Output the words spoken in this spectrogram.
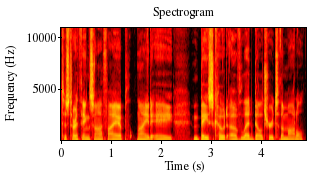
To start things off, I applied a base coat of Leadbelcher to the model,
